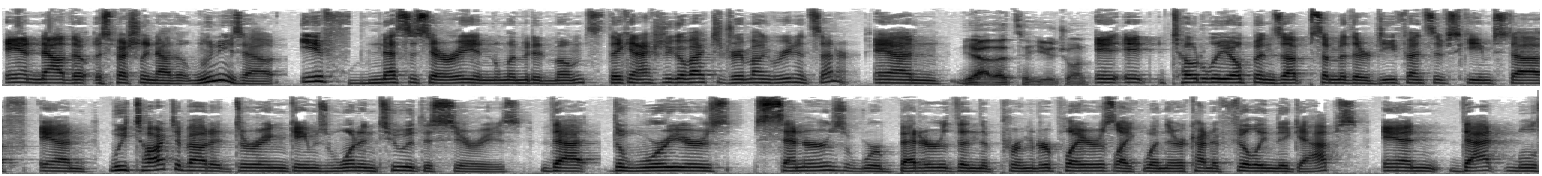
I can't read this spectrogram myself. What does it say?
and now that especially now that Looney's out, if necessary in limited moments, they can actually go back to Draymond Green at center. And yeah, that's a huge one. It, it totally opens up some of their defensive scheme stuff stuff. And we talked about it during games one and two of this series that the Warriors centers were better than the perimeter players, like when they're kind of filling the gaps. And that will,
